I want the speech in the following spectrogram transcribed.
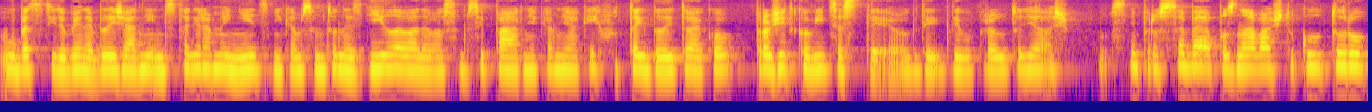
vůbec v té době nebyly žádný Instagramy, nic, nikam jsem to nezdílela, dala jsem si pár někam nějakých fotek, byly to jako prožitkové cesty, jo, kdy, kdy opravdu to děláš vlastně pro sebe a poznáváš tu kulturu.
